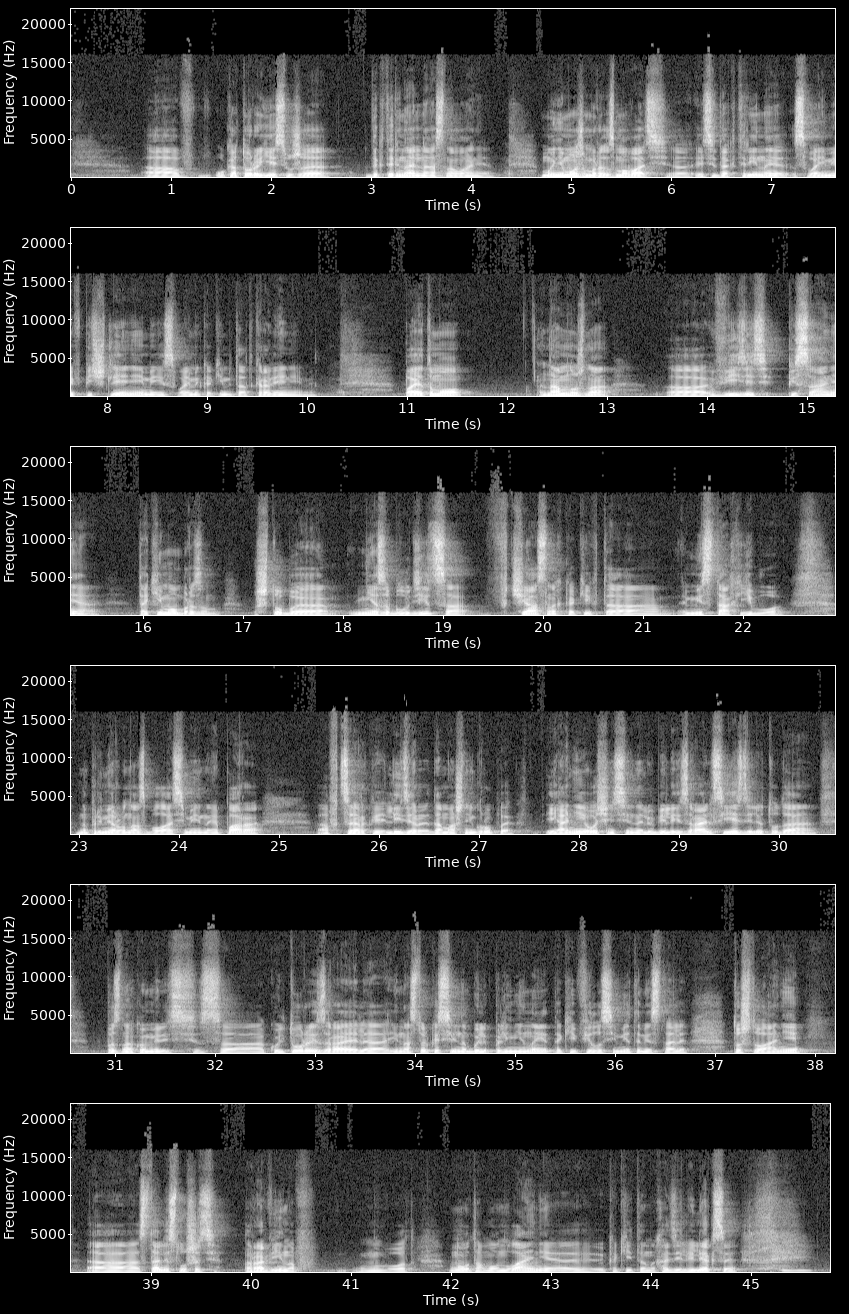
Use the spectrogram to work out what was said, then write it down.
а, у которой есть уже доктринальное основание. Мы не можем размывать э, эти доктрины своими впечатлениями и своими какими-то откровениями. Поэтому нам нужно э, видеть Писание таким образом, чтобы не заблудиться в частных каких-то местах его. Например, у нас была семейная пара э, в церкви, лидеры домашней группы, и они очень сильно любили Израиль, съездили туда, познакомились с а, культурой Израиля и настолько сильно были пленены, такие филосемитами стали, то что они э, стали слушать раввинов, вот, ну там онлайне э, какие-то находили лекции,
